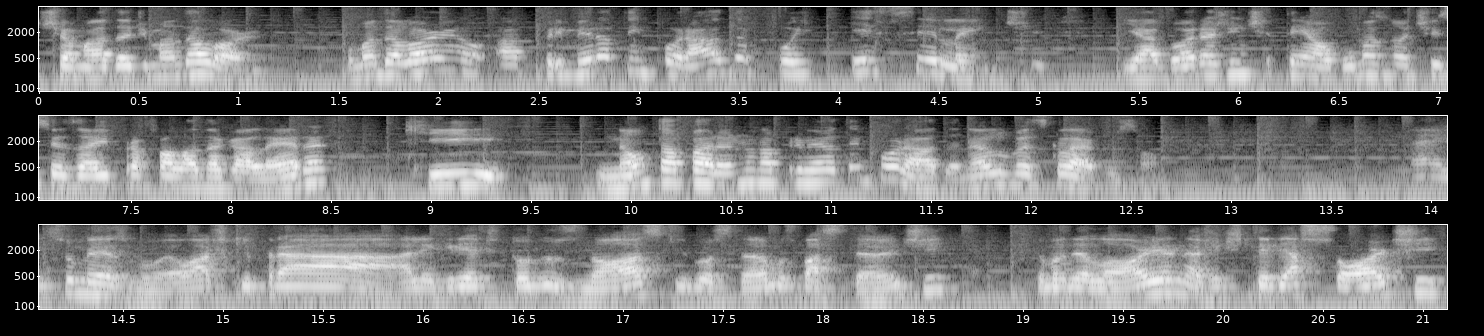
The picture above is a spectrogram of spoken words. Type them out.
chamada de Mandalorian. O Mandalorian, a primeira temporada foi excelente. E agora a gente tem algumas notícias aí para falar da galera que não tá parando na primeira temporada, né, Lucas Cleverson? É isso mesmo. Eu acho que para alegria de todos nós que gostamos bastante do Mandalorian, a gente teve a sorte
